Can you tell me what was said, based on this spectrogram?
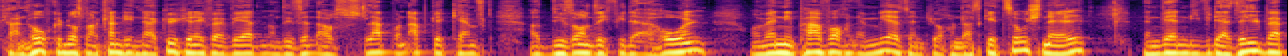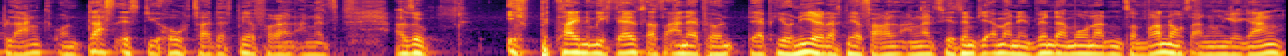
kein Hochgenuss, man kann die in der Küche nicht verwerten und die sind auch schlapp und abgekämpft. Also die sollen sich wieder erholen. Und wenn die ein paar Wochen im Meer sind, Jochen, das geht so schnell, dann werden die wieder silberblank und das ist die Hochzeit des Meerforellenangels. Also ich bezeichne mich selbst als einer der Pioniere des Meerforellenangels. Wir sind ja immer in den Wintermonaten zum Brandungsangeln gegangen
